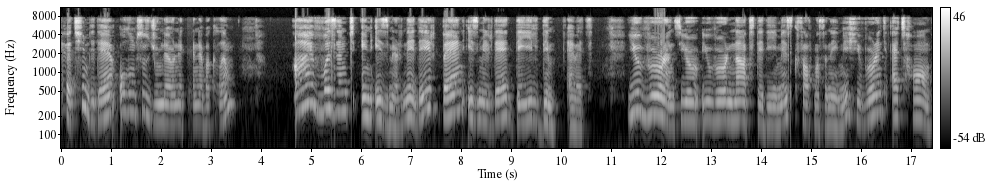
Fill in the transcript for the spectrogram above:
Evet şimdi de olumsuz cümle örneklerine bakalım. I wasn't in İzmir nedir? Ben İzmir'de değildim. Evet. You weren't, you, you were not dediğimiz kısaltması neymiş? You weren't at home.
